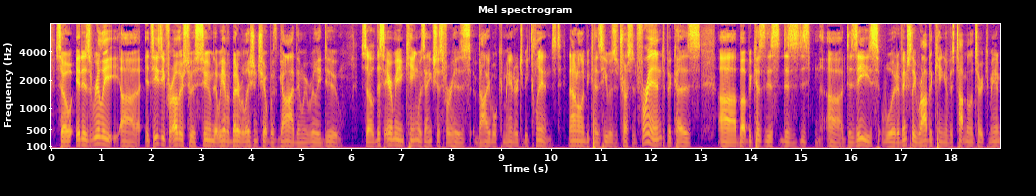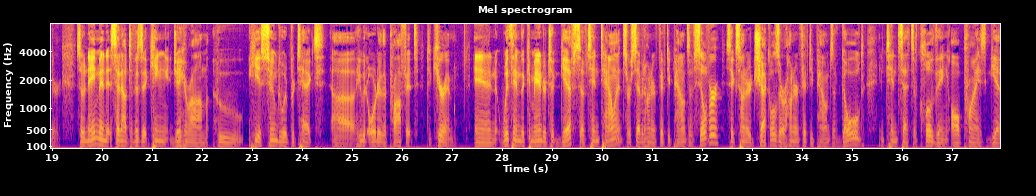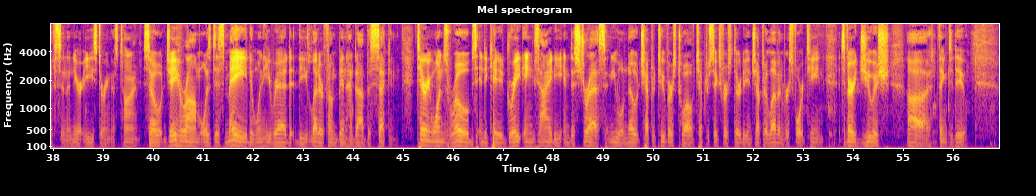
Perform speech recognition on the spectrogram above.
So it is really uh, it's easy for others to assume that we have a better relationship with God than we really do. So this Aramean king was anxious for his valuable commander to be cleansed, not only because he was a trusted friend, because uh, but because this, this uh, disease would eventually rob the king of his top military commander. So Naaman set out to visit King Jehoram, who he assumed would protect. Uh, he would order the prophet to cure him. And with him, the commander took gifts of 10 talents, or 750 pounds of silver, 600 shekels, or 150 pounds of gold, and 10 sets of clothing, all prized gifts in the Near East during this time. So Jehoram was dismayed when he read the letter from Ben Hadad II. Tearing one's robes indicated great anxiety and distress, and you will note chapter 2, verse 12, chapter 6, verse 30, and chapter 11, verse 14. It's a very Jewish uh, thing to do.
